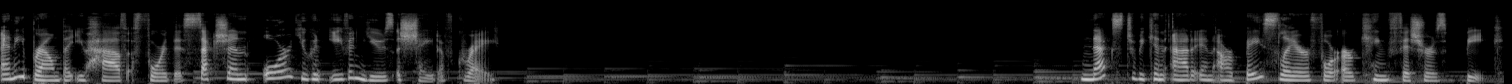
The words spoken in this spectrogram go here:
any brown that you have for this section, or you can even use a shade of gray. Next, we can add in our base layer for our kingfisher's beak.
